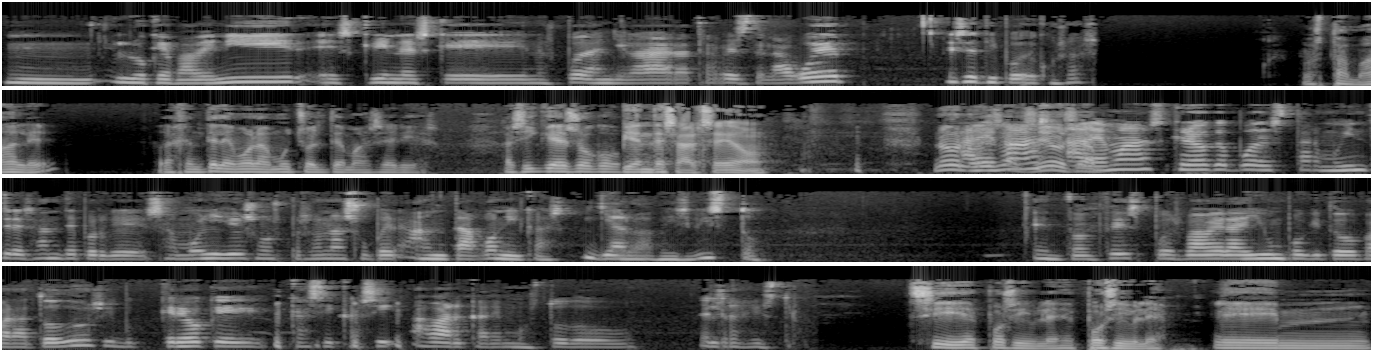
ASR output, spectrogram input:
mm, lo que va a venir, screeners que nos puedan llegar a través de la web, ese tipo de cosas. No está mal, ¿eh? A la gente le mola mucho el tema series. Así que eso... Bien de salseo. No, no es además, salseo, o sea, además, creo que puede estar muy interesante porque Samuel y yo somos personas súper antagónicas y ya lo habéis visto. Entonces, pues va a haber ahí un poquito para todos y creo que casi casi abarcaremos todo el registro. Sí, es posible, es posible. Eh,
